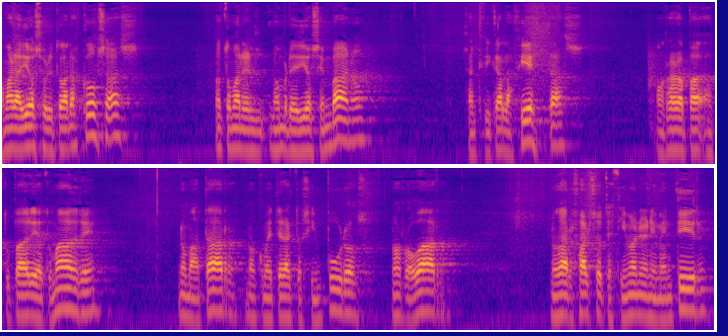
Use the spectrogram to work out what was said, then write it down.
amar a Dios sobre todas las cosas, no tomar el nombre de Dios en vano, santificar las fiestas, honrar a, tu padre y a tu madre, no matar, no cometer actos impuros, no robar, no dar falso testimonio ni mentir,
